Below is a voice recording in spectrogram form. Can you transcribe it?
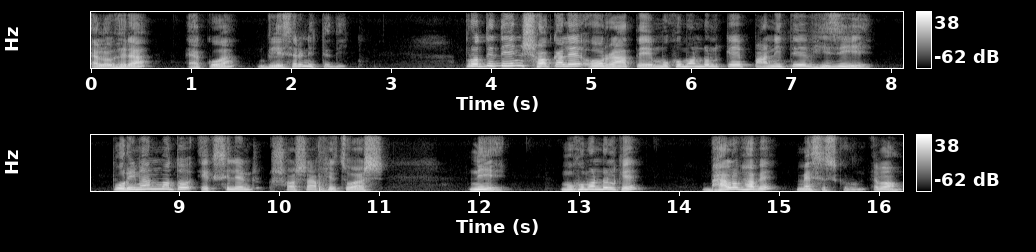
অ্যালোভেরা, অ্যাকোয়া, গ্লিসারিন ইত্যাদি। প্রতিদিন সকালে ও রাতে মুখমণ্ডলকে পানিতে ভিজিয়ে পরিমাণ মতো এক্সিলেন্ট শশা ফেস ওয়াশ নিয়ে মুখমণ্ডলকে ভালোভাবে ম্যাসেজ করুন এবং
